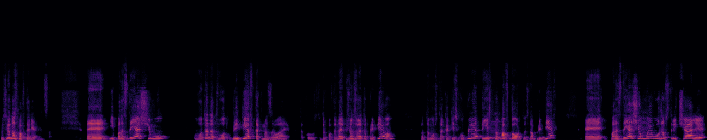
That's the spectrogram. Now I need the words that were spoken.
То есть это у нас повторяется. И по-настоящему вот этот вот припев, так называемый, такой вот, который повторяется, почему называют это припевом, потому что как есть куплет, есть повтор, то есть да, припев. По-настоящему мы его уже встречали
